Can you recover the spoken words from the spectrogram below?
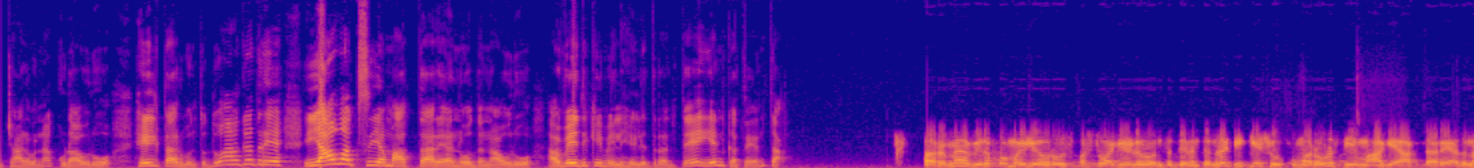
ವಿಚಾರವನ್ನ ಕೂಡ ಅವರು ಹೇಳ್ತಾ ಇರುವಂತದ್ದು. ಹಾಗಾದ್ರೆ ಯಾವಾಗ ಸಿ ಎಂ ಆಗ್ತಾರೆ ಅನ್ನೋದನ್ನ ಅವರು ವೇದಿಕೆ ಮೇಲೆ ಹೇಳಿದ್ರಂತೆ. ಏನ್ ಕತೆ ಅಂತ? ರಮ್ಯಾ ವೀರಪ್ಪ ಮೊಯ್ಲಿ ಅವರು ಸ್ಪಷ್ಟವಾಗಿ ಹೇಳಿರುವಂತದ್ದು ಏನಂತಂದ್ರೆ ಡಿ ಕೆ ಶಿವಕುಮಾರ್ ಅವರು ಸಿಎಂ ಆಗೇ ಆಗ್ತಾರೆ. ಅದನ್ನ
